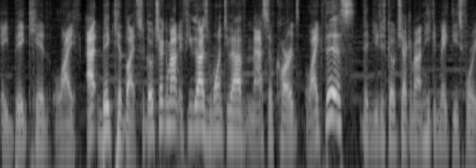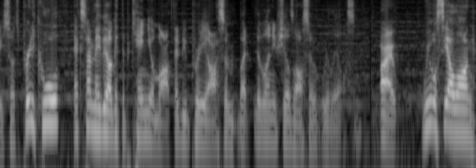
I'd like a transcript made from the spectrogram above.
a big kid life at Big Kid Life. So go check him out. If you guys want to have massive cards like this, then you just go check him out and he can make these for you. So it's pretty cool. Next time, maybe I'll get the Pequeño Moth. That'd be pretty awesome. But the Millennium Shield's also really awesome. All right. We will see how long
